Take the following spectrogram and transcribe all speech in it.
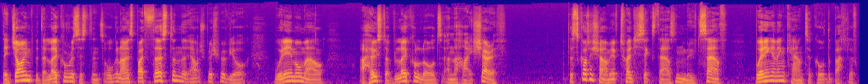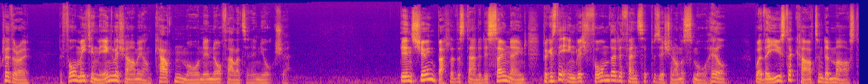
They joined with the local resistance organised by Thurston, the Archbishop of York, William Aumale, a host of local lords, and the High Sheriff. The Scottish army of 26,000 moved south, winning an encounter called the Battle of Clitheroe, before meeting the English army on Cowton Moor near Northallerton in Yorkshire. The ensuing Battle of the Standard is so named because the English formed their defensive position on a small hill, where they used a cart and a mast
